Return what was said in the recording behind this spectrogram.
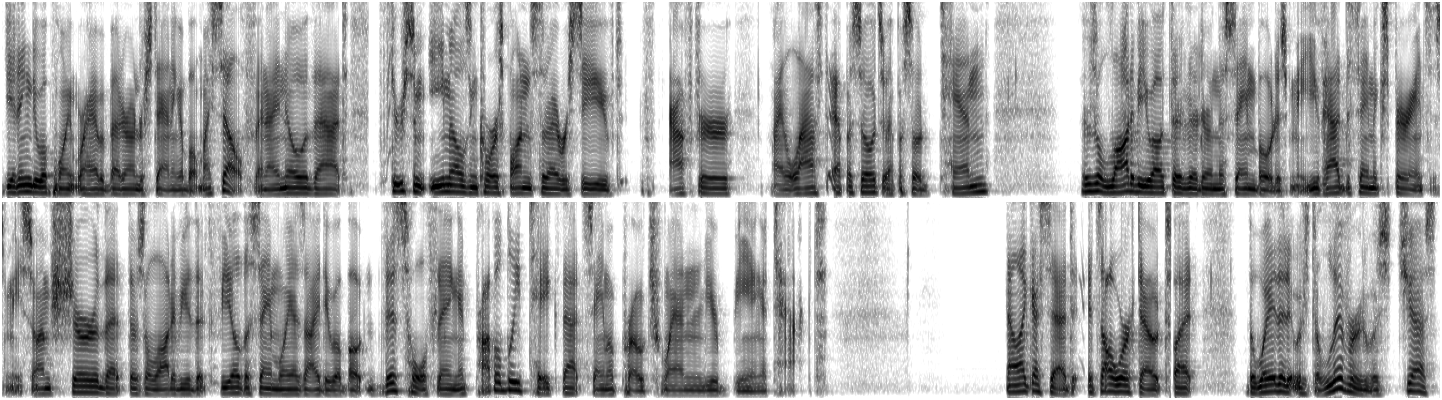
getting to a point where I have a better understanding about myself. And I know that through some emails and correspondence that I received after my last episode, so episode 10, there's a lot of you out there that are in the same boat as me. You've had the same experience as me. So I'm sure that there's a lot of you that feel the same way as I do about this whole thing and probably take that same approach when you're being attacked. Now, like I said, it's all worked out, but the way that it was delivered was just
